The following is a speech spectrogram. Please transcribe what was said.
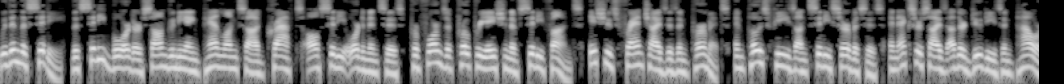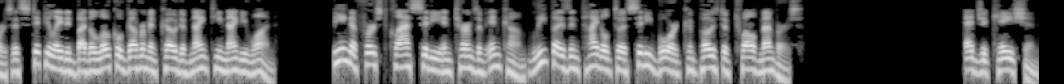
Within the city, the city board or Sangguniang Panlungsod crafts all city ordinances, performs appropriation of city funds, issues franchises and permits, impose fees on city services, and exercise other duties and powers as stipulated by the Local Government Code of 1991. Being a first-class city in terms of income, Lipa is entitled to a city board composed of 12 members. Education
